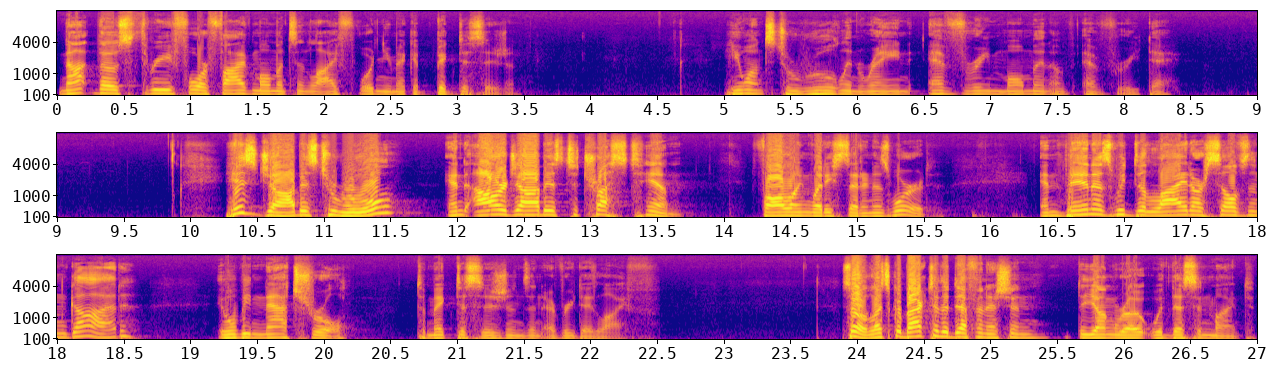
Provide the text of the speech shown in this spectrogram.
not those three, four, five moments in life when you make a big decision. He wants to rule and reign every moment of every day. His job is to rule, and our job is to trust Him, following what He said in His Word. And then, as we delight ourselves in God, it will be natural to make decisions in everyday life. So let's go back to the definition DeYoung wrote with this in mind.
